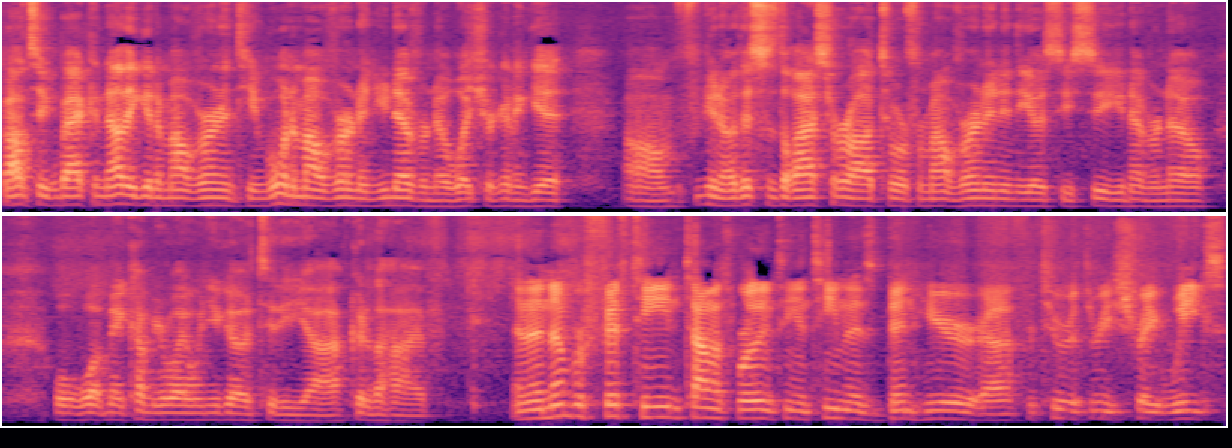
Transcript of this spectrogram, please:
bouncing back, and now they get a Mount Vernon team. Going to Mount Vernon, you never know what you're going to get. Um, you know, this is the last hurrah tour for Mount Vernon in the OCC. You never know well, what may come your way when you go to the uh, go to the Hive. And then number 15, Thomas Worthington, a team that has been here uh, for two or three straight weeks.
